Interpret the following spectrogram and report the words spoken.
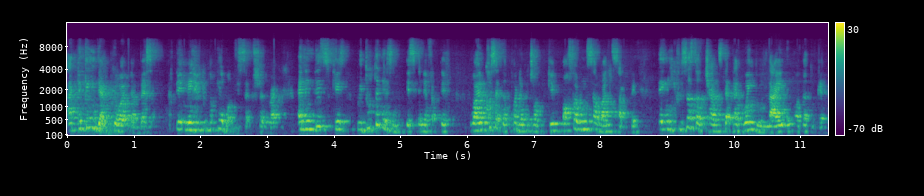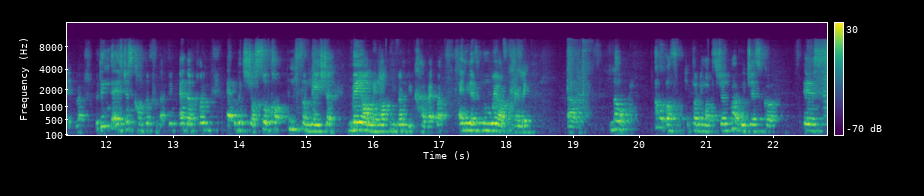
I thinking they're pure at their best, they may have been talking about deception, right? And in this case, we do think it's, it's ineffective. Why? Because at the point at which of give, offering someone something, it increases the chance that they're going to lie in order to get it, right? We think that is just counterproductive at the point at which your so-called information may or may not even be correct, right? And you have no way of telling. Uh, now, out of opening option, what we just got is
